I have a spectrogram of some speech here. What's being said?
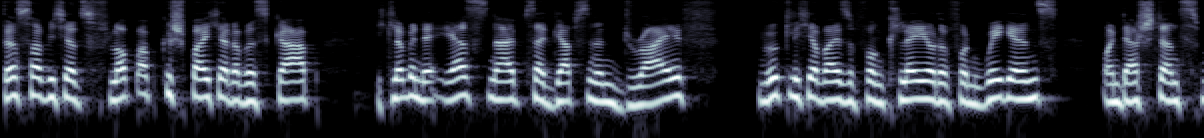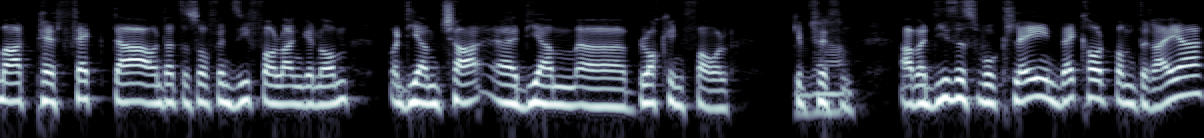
Das habe ich als Flop abgespeichert, aber es gab, ich glaube, in der ersten Halbzeit gab es einen Drive, möglicherweise von Clay oder von Wiggins, und da stand Smart perfekt da und hat das Offensivfoul angenommen und die haben, Char äh, die haben äh, Blocking-Foul gepfiffen. Ja. Aber dieses, wo Clay ihn weghaut beim Dreier,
